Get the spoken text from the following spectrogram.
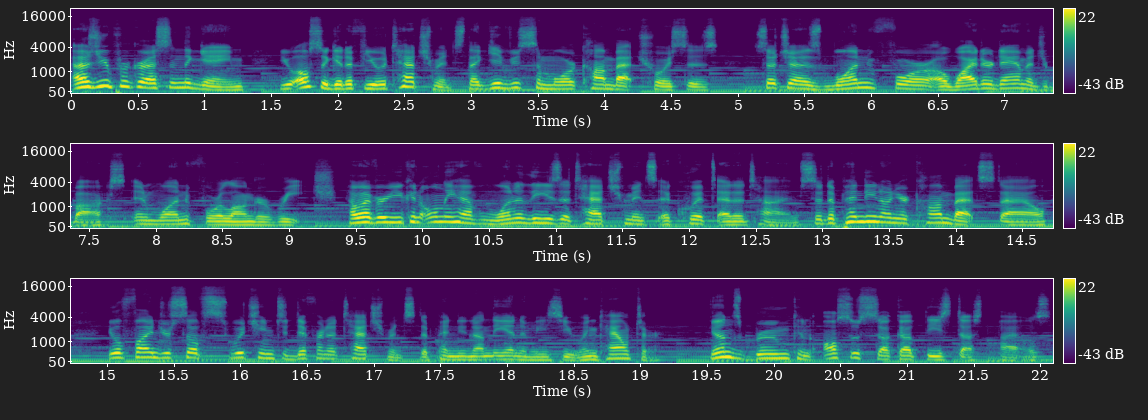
As you progress in the game, you also get a few attachments that give you some more combat choices such as one for a wider damage box and one for longer reach. However, you can only have one of these attachments equipped at a time, so depending on your combat style, you'll find yourself switching to different attachments depending on the enemies you encounter. Yun's broom can also suck up these dust piles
